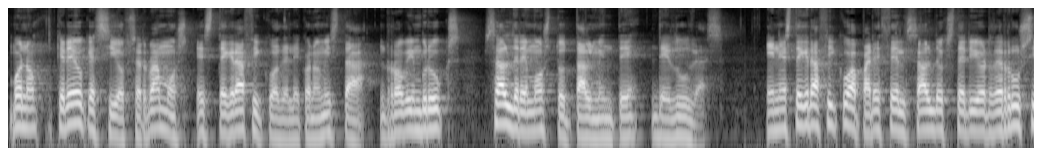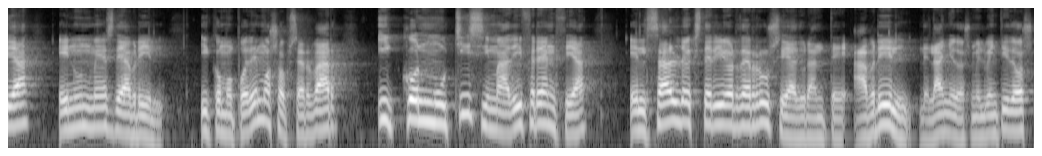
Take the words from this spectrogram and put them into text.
Bueno, creo que si observamos este gráfico del economista Robin Brooks, saldremos totalmente de dudas. En este gráfico aparece el saldo exterior de Rusia en un mes de abril y como podemos observar, y con muchísima diferencia, el saldo exterior de Rusia durante abril del año 2022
